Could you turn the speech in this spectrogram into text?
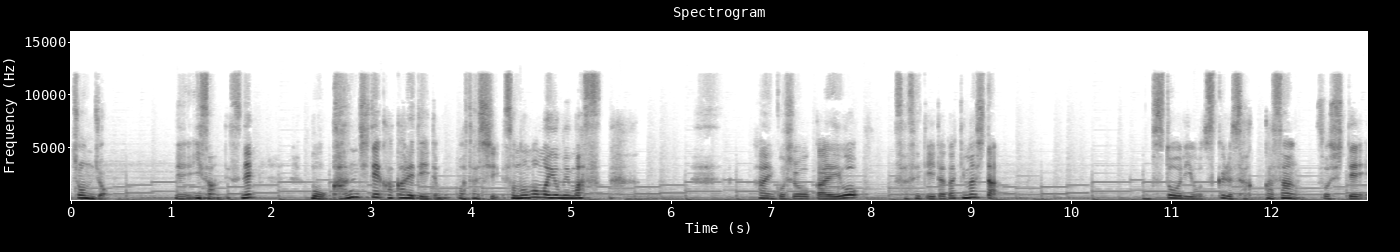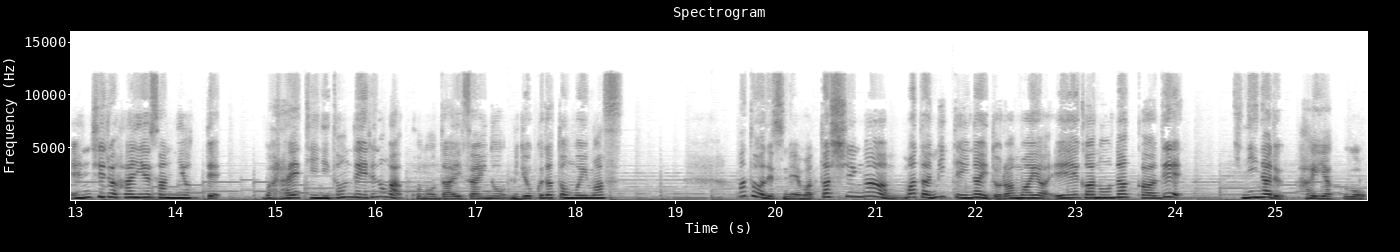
チョンジョ、えー、イさんですね。もう漢字で書かれていても、私、そのまま読めます。はい、ご紹介をさせていただきました。ストーリーを作る作家さん、そして演じる俳優さんによってバラエティに富んでいるのがこの題材の魅力だと思います。あとはですね、私がまだ見ていないドラマや映画の中で気になる配役を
